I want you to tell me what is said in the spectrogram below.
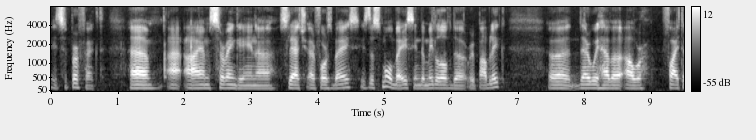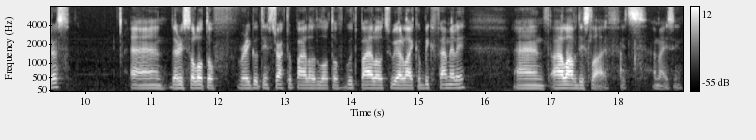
It's perfect. Um, I, I, am serving in uh, Air Force Base. It's a small base in the middle of the Republic. Uh, there we have uh, our fighters and there is a lot of very good instructor pilot, a lot of good pilots. We are like a big family and I love this life. It's amazing.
